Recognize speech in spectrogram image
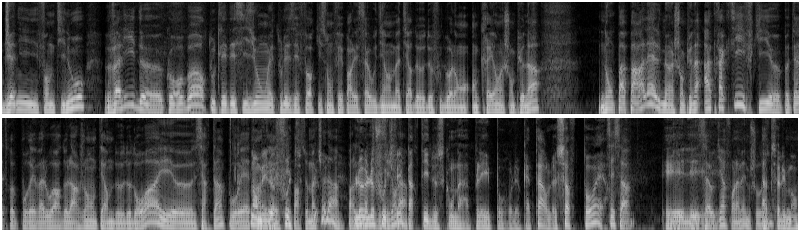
Gianni Fantino valide, euh, corrobore toutes les décisions et tous les efforts qui sont faits par les Saoudiens en matière de, football en créant un championnat non pas parallèle, mais un championnat attractif qui euh, peut-être pourrait valoir de l'argent en termes de, droits et euh, certains pourraient être intéressés par ce match-là. Le, foot fait partie de ce qu'on a appelé pour le Qatar le soft power. C'est ça. Et, les Saoudiens font la même chose. Absolument.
